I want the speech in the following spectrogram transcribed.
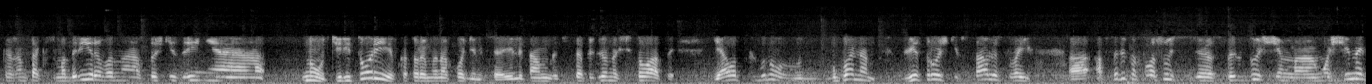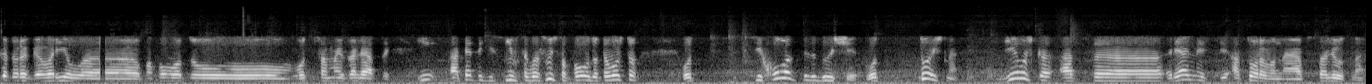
скажем так, смоделировано с точки зрения ну, территории, в которой мы находимся, или там каких-то определенных ситуаций. Я вот как бы, ну, буквально две строчки вставлю своих. А, абсолютно соглашусь э, с предыдущим э, мужчиной, который говорил э, по поводу вот самоизоляции. И опять-таки с ним соглашусь по поводу того, что вот психолог предыдущий, вот точно, девушка от э, реальности оторванная абсолютно.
